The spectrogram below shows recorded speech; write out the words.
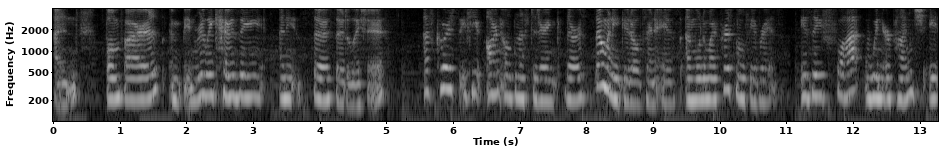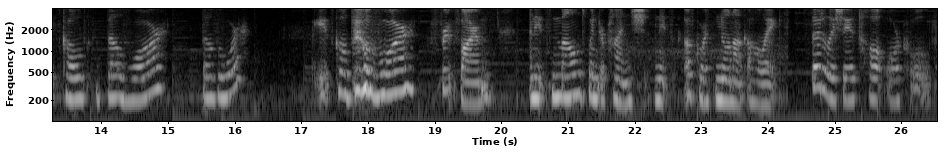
and bonfires and being really cozy and it's so so delicious. Of course if you aren't old enough to drink there are so many good alternatives and one of my personal favourites is a flat winter punch. It's called Belvoir. Belvoir? It's called Belvoir Fruit Farms and it's mulled winter punch and it's of course non-alcoholic. So delicious, hot or cold.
